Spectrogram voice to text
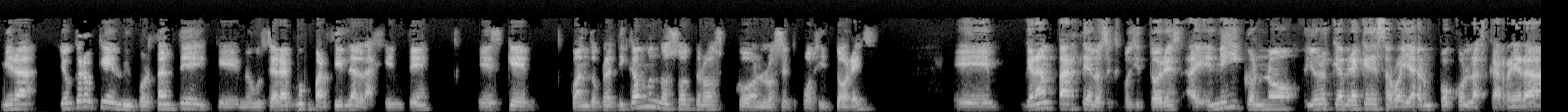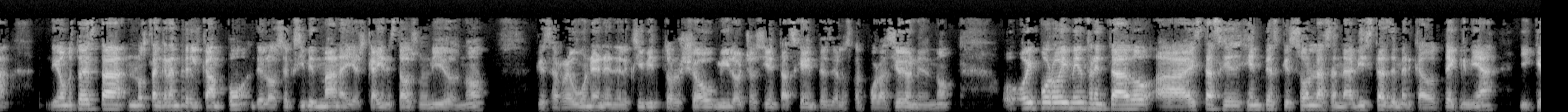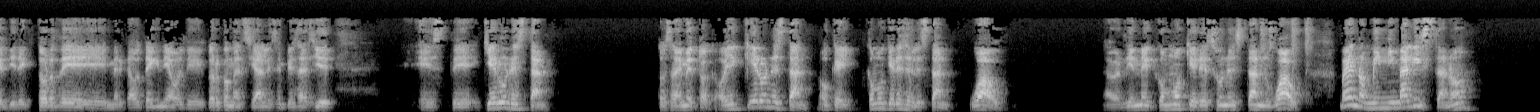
Mira, yo creo que lo importante que me gustaría compartirle a la gente es que cuando platicamos nosotros con los expositores, eh, gran parte de los expositores, en México no, yo creo que habría que desarrollar un poco las carreras, digamos, todavía está no tan grande el campo de los exhibit managers que hay en Estados Unidos, ¿no? Que se reúnen en el Exhibitor Show, 1800 gentes de las corporaciones, ¿no? Hoy por hoy me he enfrentado a estas gentes que son las analistas de mercadotecnia y que el director de mercadotecnia o el director comercial les empieza a decir, este, quiero un stand. Entonces a mí me toca, oye, quiero un stand. Ok, ¿cómo quieres el stand? Wow. A ver, dime cómo quieres un stand. Wow. Bueno, minimalista, ¿no?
